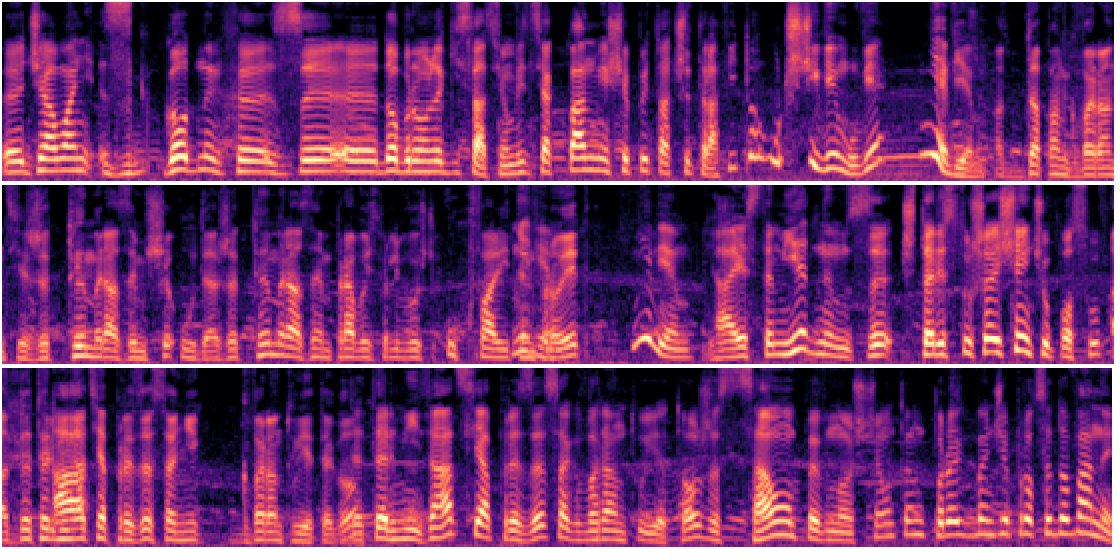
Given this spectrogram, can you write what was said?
e, działań zgodnych e, z e, dobrą legislacją. Więc jak pan mnie się pyta, czy trafi, to uczciwie mówię, nie wiem. A da pan gwarancję, że tym razem się uda, że tym razem Prawo i Sprawiedliwość uchwali Nie ten wiem. projekt? Nie wiem. Ja jestem jednym z 460 posłów. A determinacja prezesa nie gwarantuje tego? Determinacja prezesa gwarantuje to, że z całą pewnością ten projekt będzie procedowany.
